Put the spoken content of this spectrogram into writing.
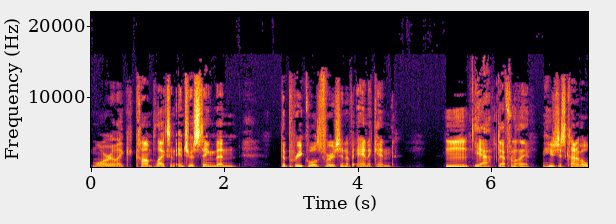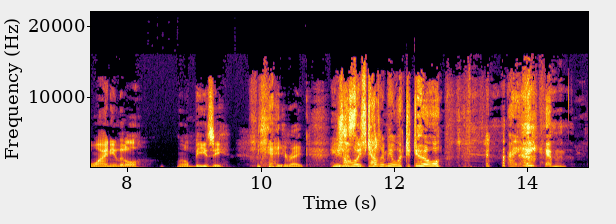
more like complex and interesting than the prequels version of Anakin. Mm, yeah, definitely. He's just kind of a whiny little little beezy. Yeah, you're right. He's, just always like- telling me what to do. I hate him.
